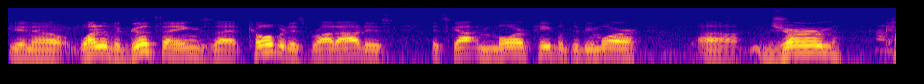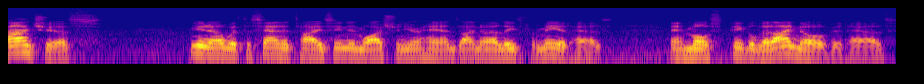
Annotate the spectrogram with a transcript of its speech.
You know, one of the good things that COVID has brought out is it's gotten more people to be more uh, germ conscious, you know, with the sanitizing and washing your hands. I know at least for me it has, and most people that I know of it has.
